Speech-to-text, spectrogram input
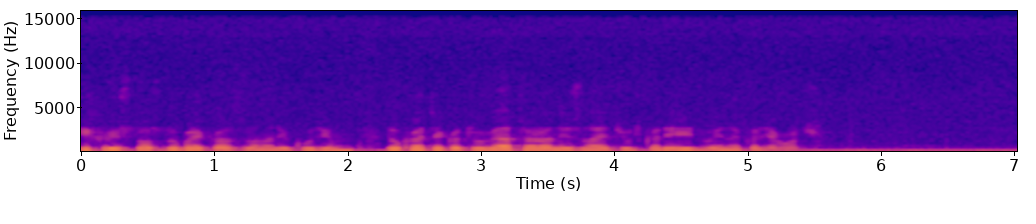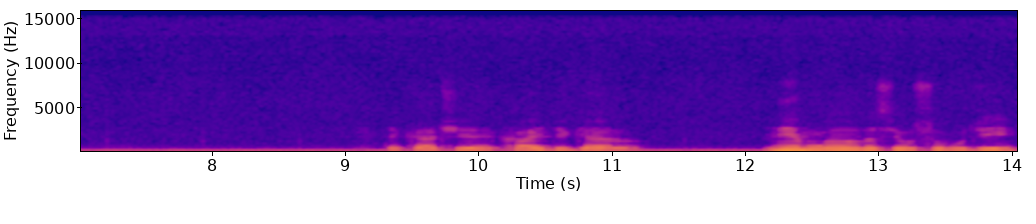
И Христос добре казва на Никодим, духът е като вятъра, не знаете откъде идва и на къде води. Така че Хайдегер не е могъл да се освободи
